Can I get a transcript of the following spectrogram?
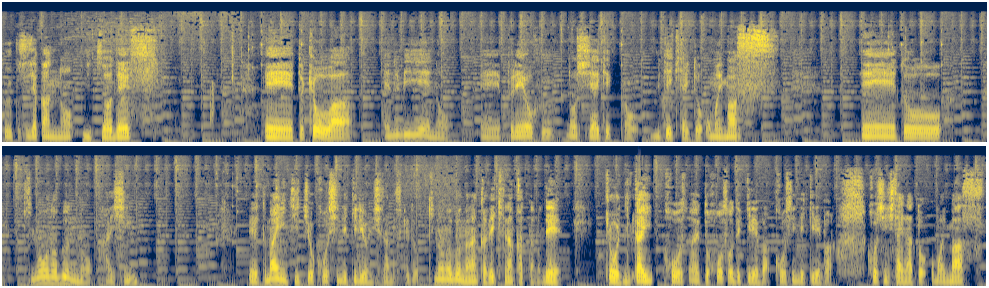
フープスジャパンの三つです。えっ、ー、と、今日は NBA の、えー、プレイオフの試合結果を見ていきたいと思います。えっ、ー、と、昨日の分の配信？えっ、と、毎日一応更新できるようにしてたんですけど、昨日の分がなんかできてなかったので、今日2回放,、えー、と放送できれば、更新できれば、更新したいなと思います。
